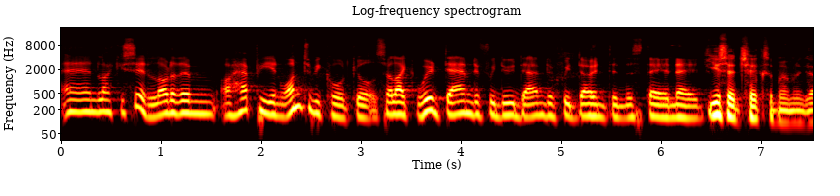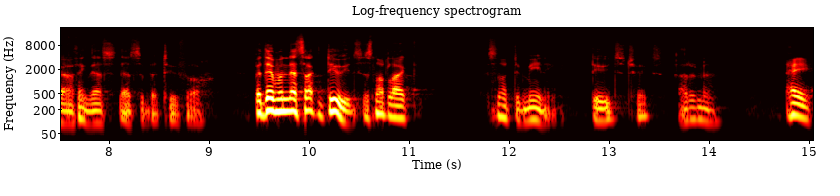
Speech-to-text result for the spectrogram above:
and like you said, a lot of them are happy and want to be called girls. So like we're damned if we do, damned if we don't in this day and age. You said chicks a moment ago. I think that's that's a bit too far. But then when that's like dudes, it's not like it's not demeaning. Dudes, chicks. I don't know. Hey,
